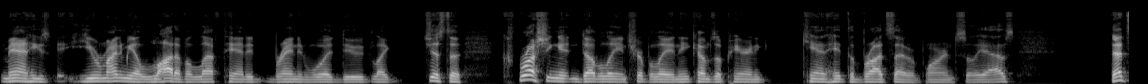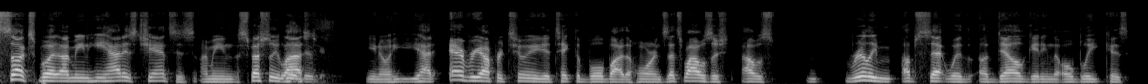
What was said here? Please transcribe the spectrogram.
man, he's he reminded me a lot of a left-handed Brandon Wood, dude. Like just a crushing it in double A and triple A, and he comes up here and he can't hit the broadside of a barn. So yeah, was, that sucks. But I mean, he had his chances. I mean, especially last year. You know, he, he had every opportunity to take the bull by the horns. That's why I was a, I was really upset with Adell getting the oblique because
